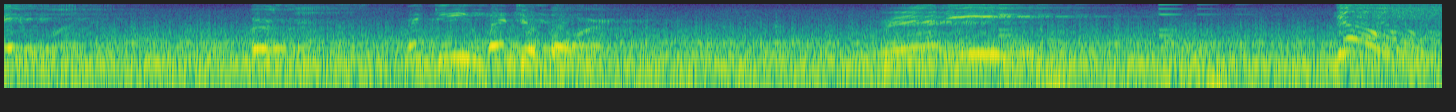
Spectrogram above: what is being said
Haywood versus Ricky Winterborn. Ready? Go!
